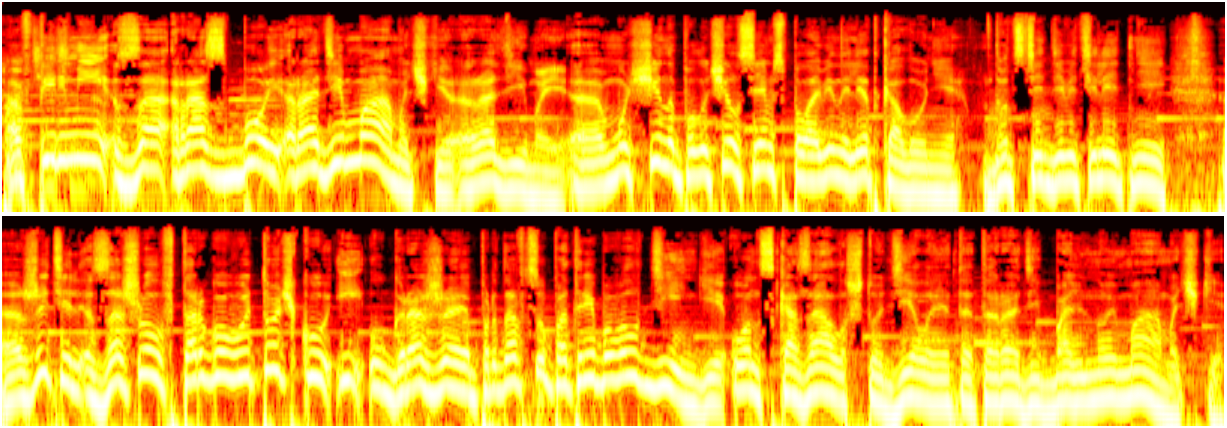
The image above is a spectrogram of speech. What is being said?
А В Перми за разбой ради мамочки родимой э, мужчина получил 7,5 лет колонии. 29-летний э, житель зашел в торговую точку и, угрожая продавцу, потребовал деньги. Он сказал, что делает это ради больной мамочки,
